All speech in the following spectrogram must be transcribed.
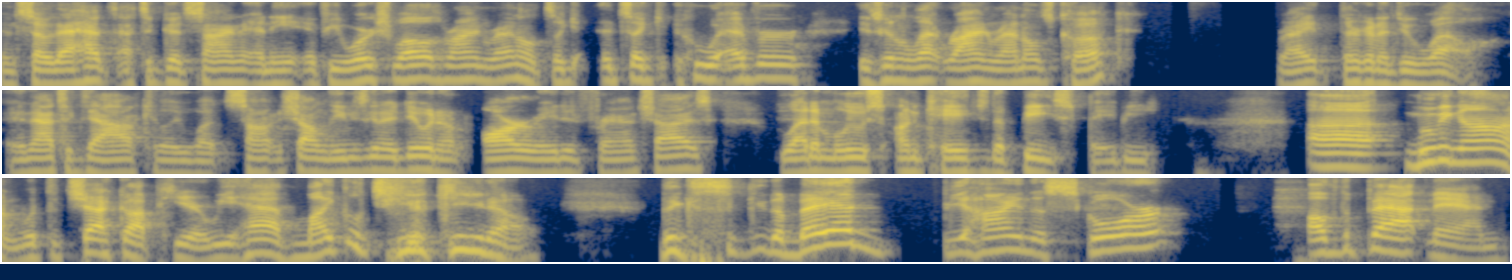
and so that has, that's a good sign. And he, if he works well with Ryan Reynolds, like it's like whoever is going to let Ryan Reynolds cook, right? They're going to do well, and that's exactly what Shawn Levy's going to do in an R-rated franchise. Let him loose, uncage the beast, baby. Uh, moving on with the checkup here, we have Michael Giacchino, the the man behind the score of the Batman,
